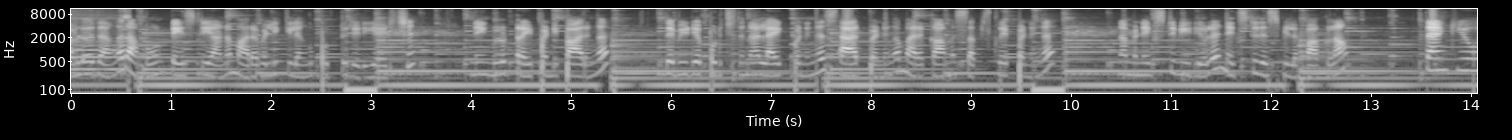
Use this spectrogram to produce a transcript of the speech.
அவ்வளோதாங்க ரொம்பவும் டேஸ்டியான மரவள்ளி கிழங்கு புட்டு ரெடி ஆயிடுச்சு. நீங்களும் ட்ரை பண்ணி பாருங்கள் இந்த வீடியோ பிடிச்சதுன்னா லைக் பண்ணுங்கள் ஷேர் பண்ணுங்கள் மறக்காமல் சப்ஸ்கிரைப் பண்ணுங்கள் நம்ம நெக்ஸ்ட் வீடியோவில் நெக்ஸ்ட் ரெசிபியில் பார்க்கலாம். தேங்க்யூ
